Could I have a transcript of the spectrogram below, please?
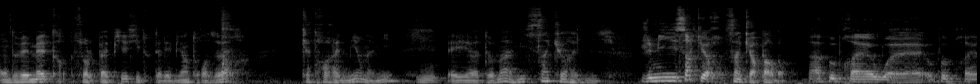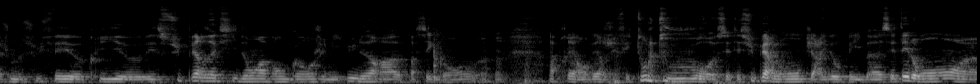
On devait mettre sur le papier, si tout allait bien, 3 heures. 4h30 on a mis. Mm. Et euh, Thomas a mis 5h30. J'ai mis 5 heures. 5 heures, pardon. À peu près, ouais, à peu près. Je me suis fait euh, pris euh, des super accidents avant Gand. J'ai mis une heure à passer Gand. Après, à Anvers, j'ai fait tout le tour. C'était super long. Puis arrivé aux Pays-Bas, c'était long. euh,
